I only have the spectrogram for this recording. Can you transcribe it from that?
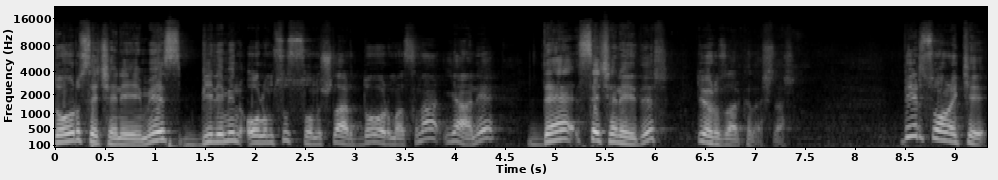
doğru seçeneğimiz bilimin olumsuz sonuçlar doğurmasına yani D seçeneğidir diyoruz arkadaşlar. Bir sonraki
